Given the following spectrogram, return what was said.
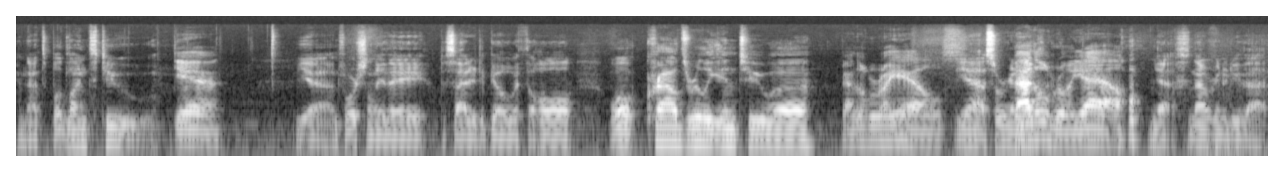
and that's Bloodlines 2. yeah, Yeah, unfortunately they decided to go with the whole. Well, crowds really into. uh battle royales. Yeah, so we're gonna. make- battle royale. Yeah, so now we're gonna do that,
